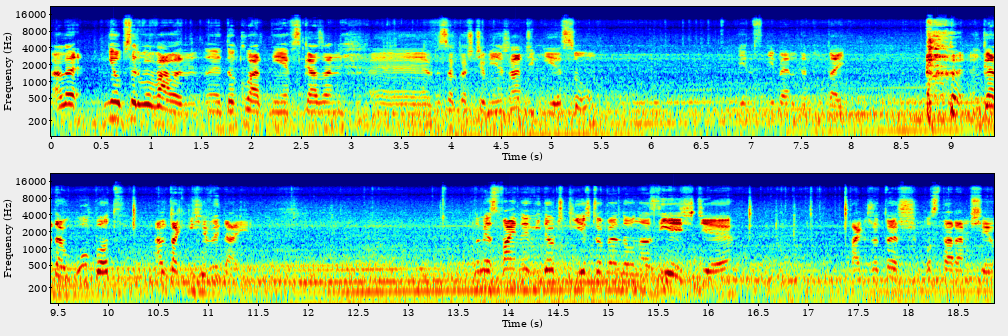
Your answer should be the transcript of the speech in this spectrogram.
Ale nie obserwowałem e, dokładnie wskazań e, wysokościomierza GPS-u, więc nie będę tutaj gadał głupot, ale tak mi się wydaje. Natomiast fajne widoczki jeszcze będą na zjeździe, także też postaram się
